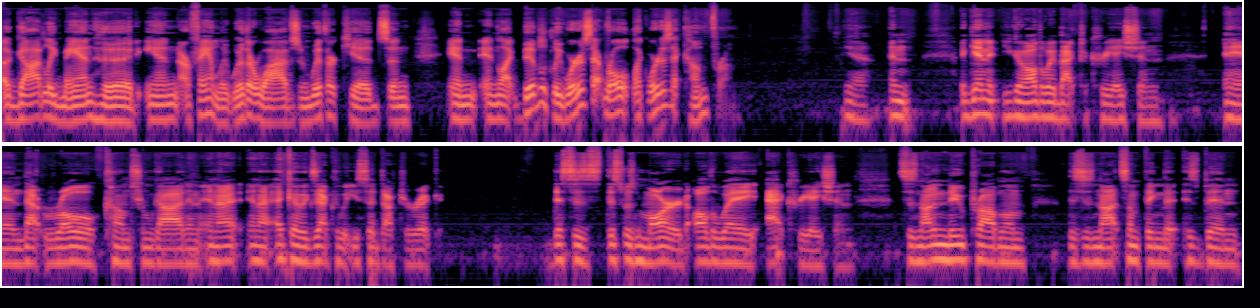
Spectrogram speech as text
a, godly manhood in our family with our wives and with our kids and and and like biblically where does that role like where does that come from? Yeah and again you go all the way back to creation and that role comes from god and and i and i echo exactly what you said dr rick. This is this was marred all the way at creation. This is not a new problem. This is not something that has been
